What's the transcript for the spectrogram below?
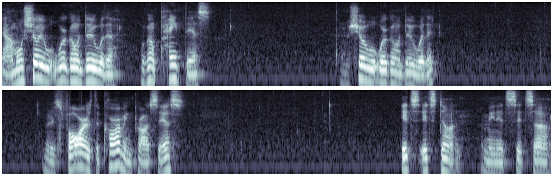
Now I'm going to show you what we're going to do with a, we're going to paint this. I'm going to show what we're going to do with it. But as far as the carving process, it's it's done. I mean, it's it's uh.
